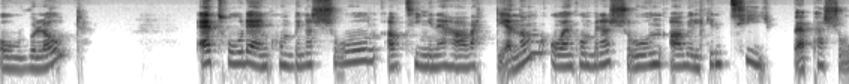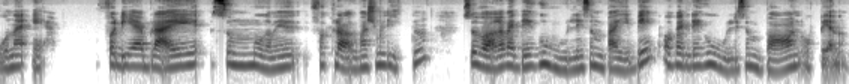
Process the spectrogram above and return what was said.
overload. Jeg tror det er en kombinasjon av tingene jeg har vært igjennom, og en kombinasjon av hvilken type person jeg er. Fordi jeg blei, som mora mi forklarer meg som liten, så var jeg veldig rolig som baby og veldig rolig som barn opp igjennom.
